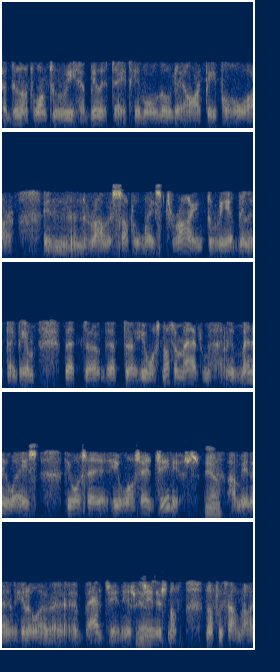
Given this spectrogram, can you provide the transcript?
uh, do not want to rehabilitate him, although there are people who are in, in rather subtle ways trying to rehabilitate him. That uh, that uh, he was not a madman. In many ways, he was a he was a genius. Yeah. I mean, uh, you know, a, a bad genius, yes. genius not not without. I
